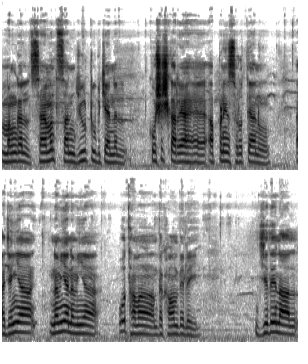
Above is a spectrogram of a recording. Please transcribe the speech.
Mangal seventh sun YouTube channel. ਕੋਸ਼ਿਸ਼ ਕਰ ਰਿਹਾ ਹੈ ਆਪਣੇ ਸਰੋਤਿਆਂ ਨੂੰ ਅਜਿਹੀਆਂ ਨਵੀਆਂ-ਨਵੀਆਂ ਉਹ ਥਾਵਾਂ ਦਿਖਾਉਣ ਦੇ ਲਈ ਜਿਹਦੇ ਨਾਲ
